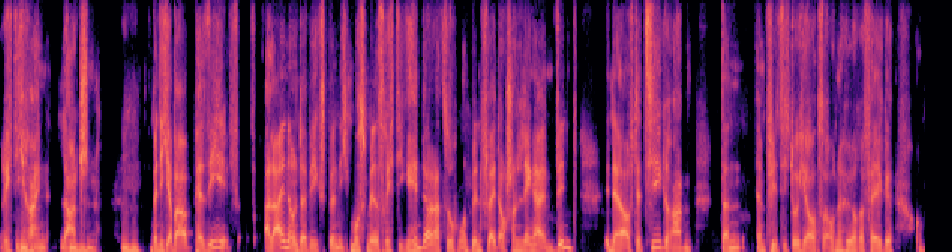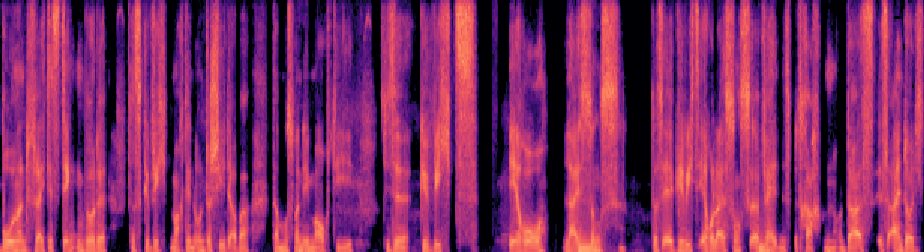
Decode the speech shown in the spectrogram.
richtig Mhm. reinlatschen. Mhm. Wenn ich aber per se alleine unterwegs bin, ich muss mir das richtige Hinterrad suchen und bin vielleicht auch schon länger im Wind in der, auf der Zielgeraden, dann empfiehlt sich durchaus auch eine höhere Felge, obwohl man vielleicht jetzt denken würde, das Gewicht macht den Unterschied, aber da muss man eben auch die, diese Gewichts-Aero-Leistungs, das äh, Gewichts-Aero-Leistungsverhältnis betrachten. Und da ist, ist eindeutig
